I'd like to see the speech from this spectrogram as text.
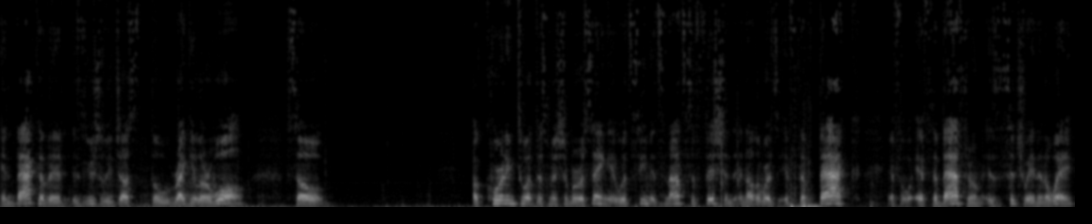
In back of it is usually just the regular wall. So according to what this Mishnah Berurah is saying, it would seem it's not sufficient. In other words, if the back, if if the bathroom is situated in a way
